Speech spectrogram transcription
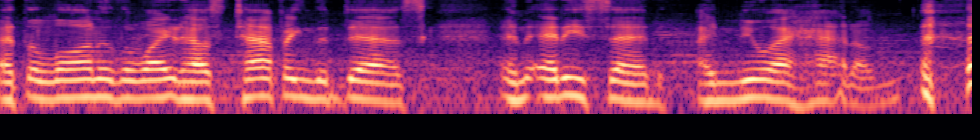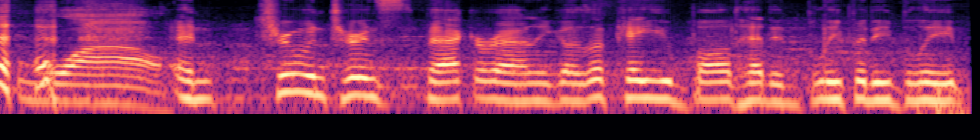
at the lawn of the White House, tapping the desk. And Eddie said, I knew I had him. Wow. And Truman turns back around and he goes, Okay, you bald headed bleepity bleep,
